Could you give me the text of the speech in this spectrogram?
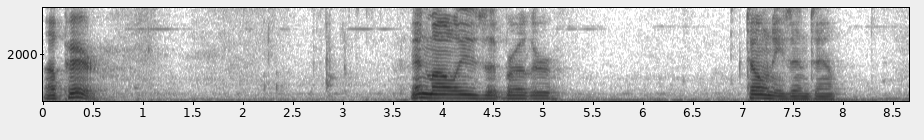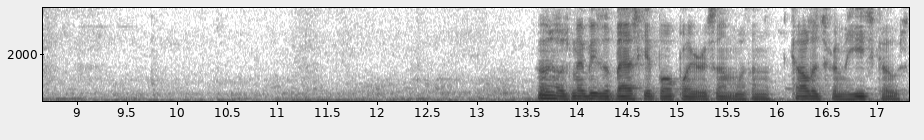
a pair. And Molly's uh, brother Tony's in town. Who knows, maybe he's a basketball player or something with a college from the East Coast.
